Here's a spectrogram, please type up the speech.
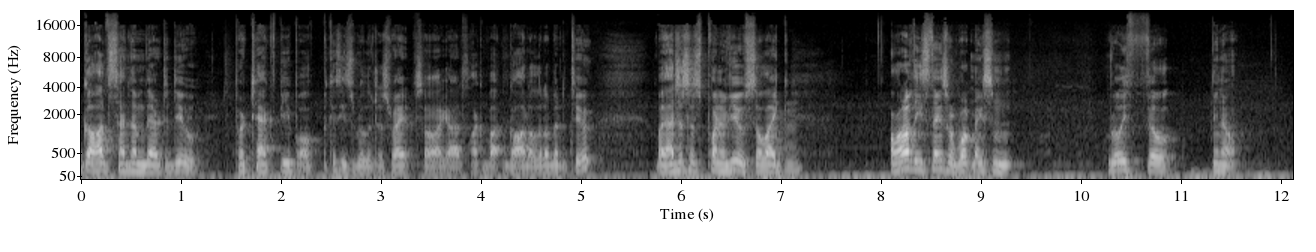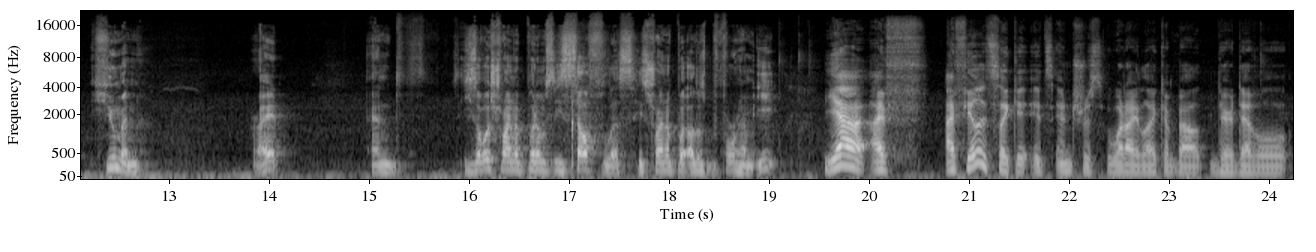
God sent him there to do protect people because he's religious, right? So I gotta talk about God a little bit too. But that's just his point of view. So like mm-hmm. a lot of these things are what makes him really feel, you know, human, right? And he's always trying to put him. He's selfless. He's trying to put others before him. Eat. Yeah, i i feel it's like it, it's interest. What I like about Daredevil,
